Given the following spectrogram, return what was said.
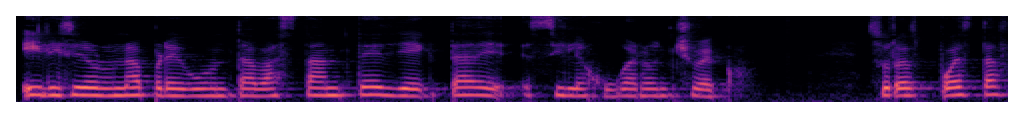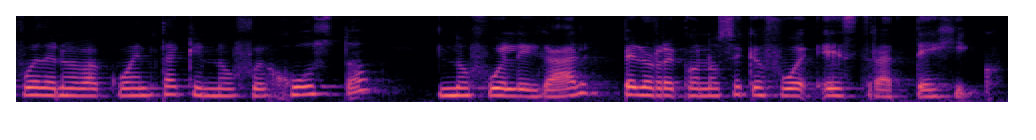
y le hicieron una pregunta bastante directa de si le jugaron chueco. Su respuesta fue de nueva cuenta que no fue justo, no fue legal, pero reconoce que fue estratégico.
